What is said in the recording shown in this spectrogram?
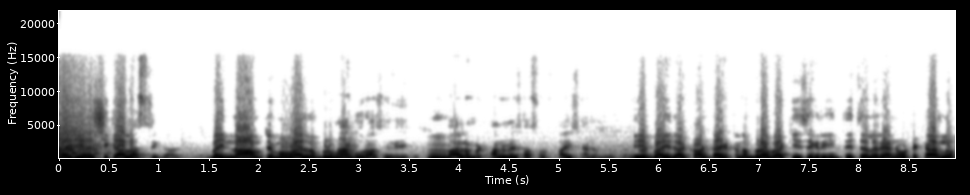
ਬਾਈ ਜੀ, ਸਤਿ ਸ਼੍ਰੀ ਅਕਾਲ। ਸਤਿ ਸ੍ਰੀ ਅਕਾਲ ਜੀ। ਬਾਈ ਨਾਮ ਤੇ ਮੋਬਾਈਲ ਨੰਬਰ ਹਾਂ ਬੋਲੋ ਗੋਰਾ ਸਿੰਘ ਜੀ। ਮੋਬਾਈਲ ਨੰਬਰ 987229 ਇਹ ਬਾਈ ਦਾ ਕੰਟੈਕਟ ਨੰਬਰ ਆ ਬਾਕੀ ਸਕਰੀਨ ਤੇ ਚੱਲ ਰਿਹਾ ਨੋਟ ਕਰ ਲਓ।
